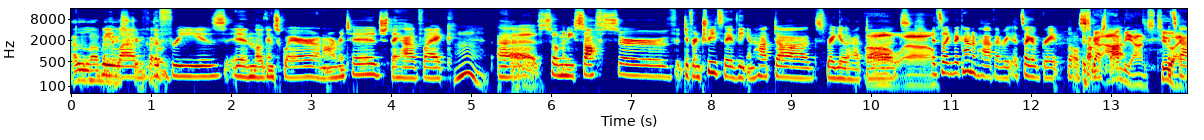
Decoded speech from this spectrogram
I love we an ice cream love the freeze in Logan Square on Armitage. They have like Mm. uh, so many soft serve different treats. They have vegan hot dogs, regular hot dogs. Oh, wow. It's like they kind of have every. It's like a great little It's summer got spot. ambiance too. It's I got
